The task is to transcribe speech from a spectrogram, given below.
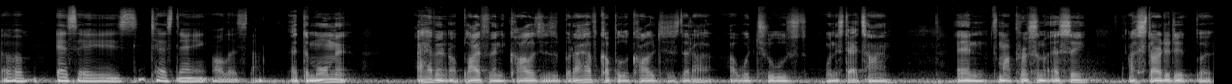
of essays, testing, all that stuff? At the moment, I haven't applied for any colleges, but I have a couple of colleges that I, I would choose when it's that time. And for my personal essay, I started it, but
